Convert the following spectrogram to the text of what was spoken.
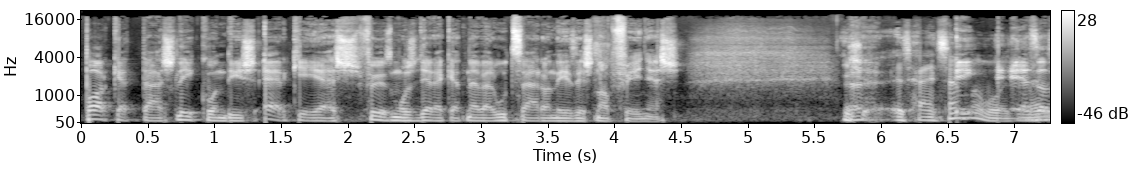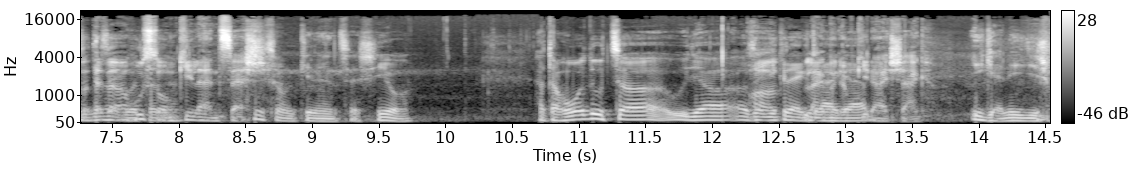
parkettás, légkondis, erkélyes, főzmos gyereket nevel, utcára néz és napfényes. És ez hány számban volt? Ez, az, ez a 29-es. 29-es, jó. Hát a Hold utca ugye az a egyik legdrágább. királyság. Igen, így is.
